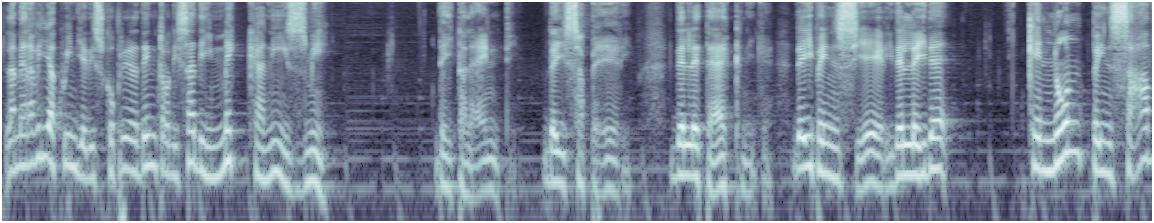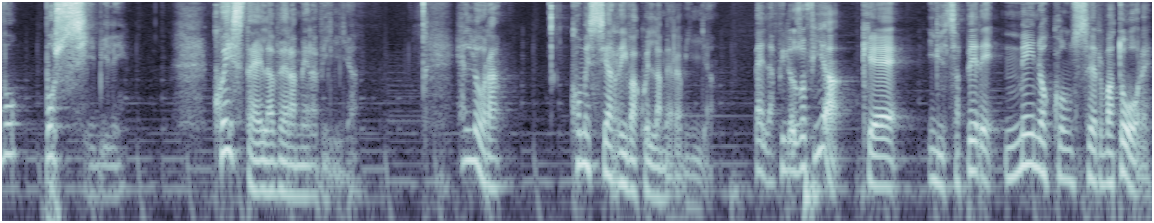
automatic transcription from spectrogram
La meraviglia quindi è di scoprire dentro di sé dei meccanismi, dei talenti, dei saperi, delle tecniche, dei pensieri, delle idee che non pensavo possibili. Questa è la vera meraviglia. E allora, come si arriva a quella meraviglia? Beh, la filosofia, che è il sapere meno conservatore,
